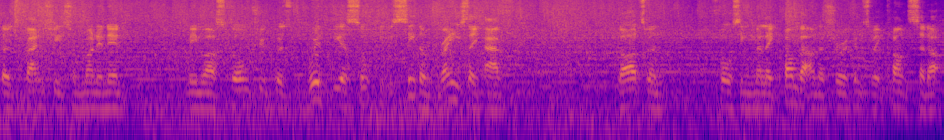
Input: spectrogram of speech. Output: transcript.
those Banshees from running in. Meanwhile, Stormtroopers with the assault you see the range they have. Guardsmen forcing melee combat on the Shuriken so it can't set up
